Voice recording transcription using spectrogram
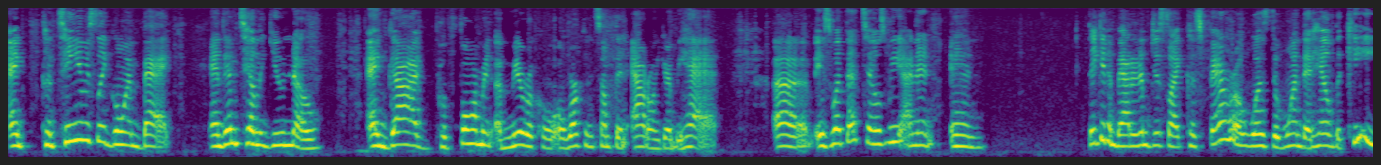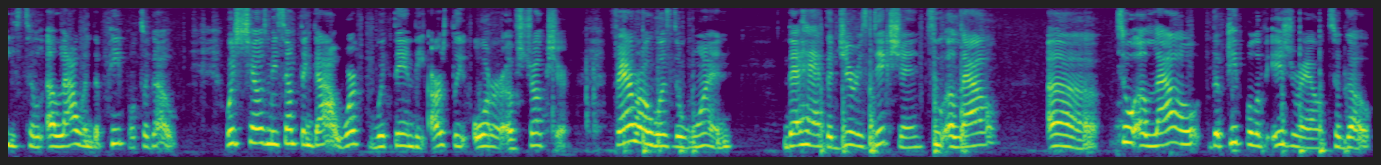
and continuously going back and them telling you no and God performing a miracle or working something out on your behalf uh, is what that tells me. And and thinking about it, I'm just like, because Pharaoh was the one that held the keys to allowing the people to go which tells me something God worked within the earthly order of structure. Pharaoh was the one that had the jurisdiction to allow uh to allow the people of Israel to go.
